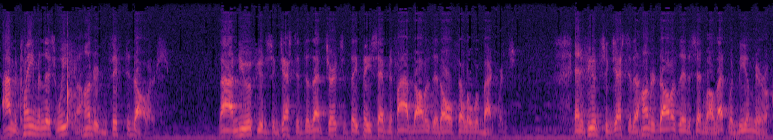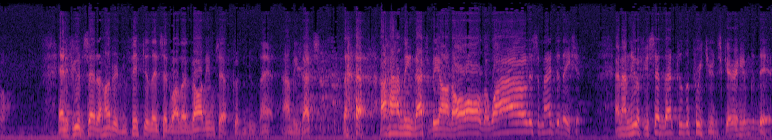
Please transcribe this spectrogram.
I'm claiming this week $150. Now, I knew if you'd suggested to that church that they pay $75, they'd all fell over backwards. And if you'd suggested $100, they'd have said, well, that would be a miracle. And if you'd said 150, they'd said, well, God himself couldn't do that. I mean, that's, I mean, that's beyond all the wildest imagination. And I knew if you said that to the preacher, it'd scare him to death.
